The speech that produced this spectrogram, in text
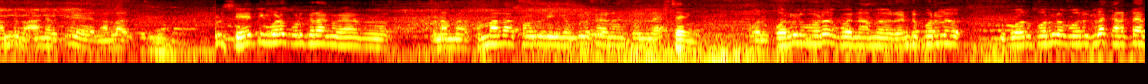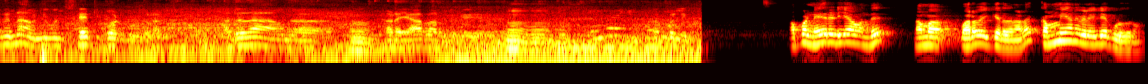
வந்து வாங்குறதுக்கு நல்லா இருக்குது. சேர்த்தியும் கூட கொடுக்குறாங்க. நம்ம சும்மாலாம் சொல்லுவீங்க உங்களுக்காக நான் சொல்ல சரிங்க. ஒரு பொருள் கூட இப்போ நம்ம ரெண்டு பொருள் இப்போ ஒரு பொருள் ஒரு கிலோ கரெக்டாக இருக்குன்னா இன்னும் கொஞ்சம் சேர்த்து போட்டு கொடுக்குறாங்க. அதுதான் அவங்க கடை வியாபாரத்துக்கு ம் ம் ம் புள்ளி அப்போ நேரடியாக வந்து நம்ம வர வைக்கிறதுனால கம்மியான விலையிலேயே கொடுக்குறோம்.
